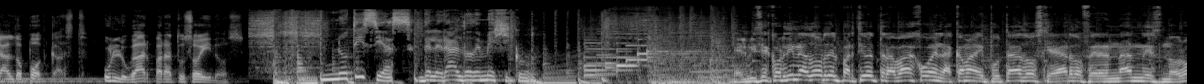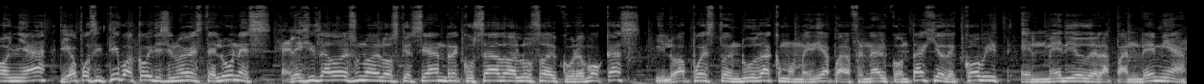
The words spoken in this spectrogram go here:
Heraldo Podcast, un lugar para tus oídos. Noticias del Heraldo de México. El vicecoordinador del Partido de Trabajo en la Cámara de Diputados, Gerardo Fernández Noroña, dio positivo a COVID-19 este lunes. El legislador es uno de los que se han recusado al uso del cubrebocas y lo ha puesto en duda como medida para frenar el contagio de COVID en medio de la pandemia.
